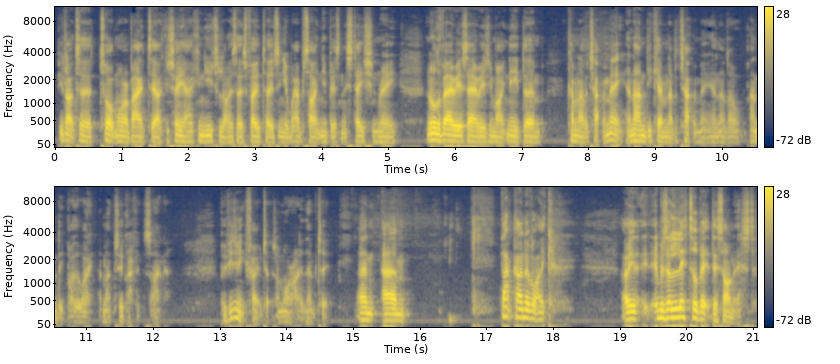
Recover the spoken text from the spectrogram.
if you'd like to talk more about it, I can show you how you can utilize those photos in your website and your business stationery and all the various areas you might need them. Come and have a chat with me. And Andy came and had a chat with me. And I thought, Andy, by the way, I'm actually a graphic designer. But if you do need photos, I'm all right with them too. And um, that kind of like, I mean, it, it, was a little bit dishonest,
